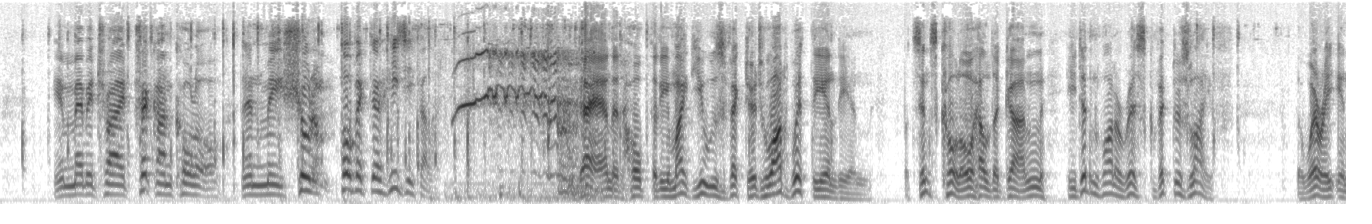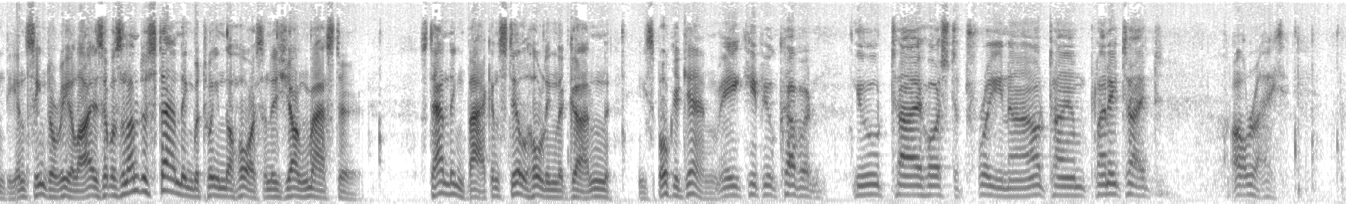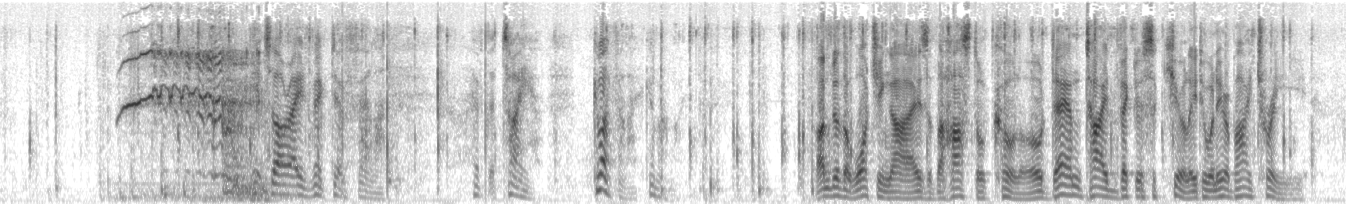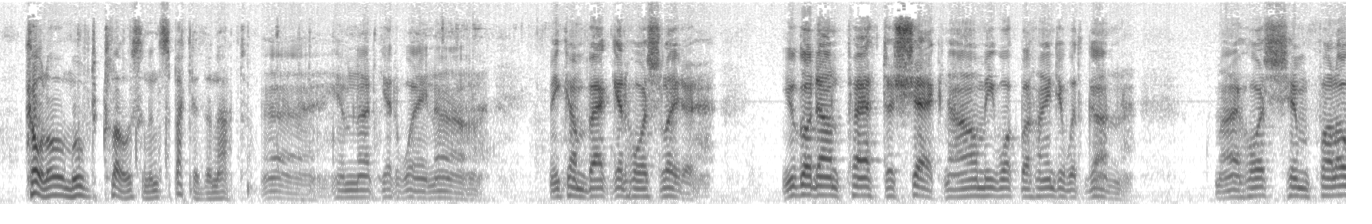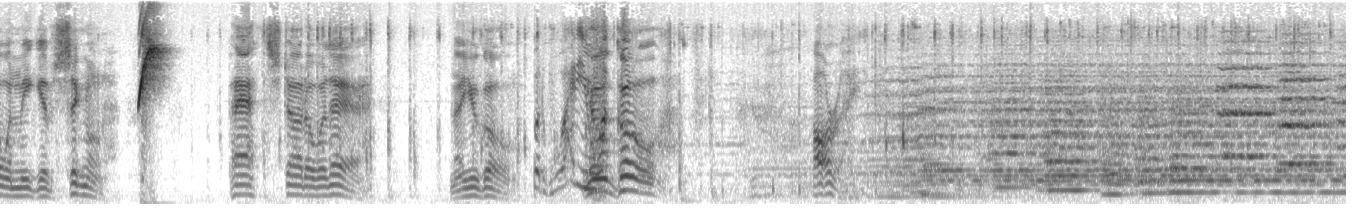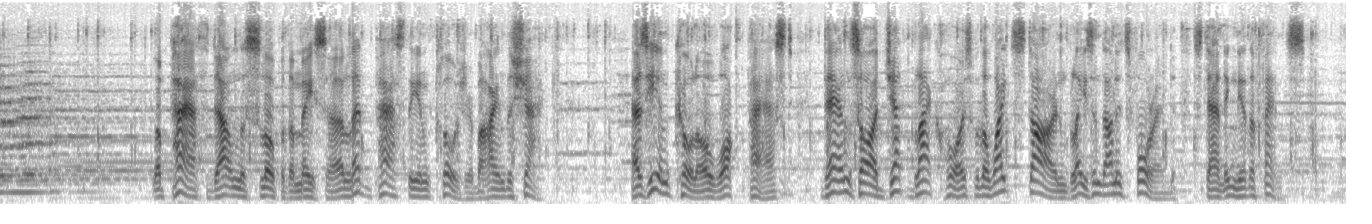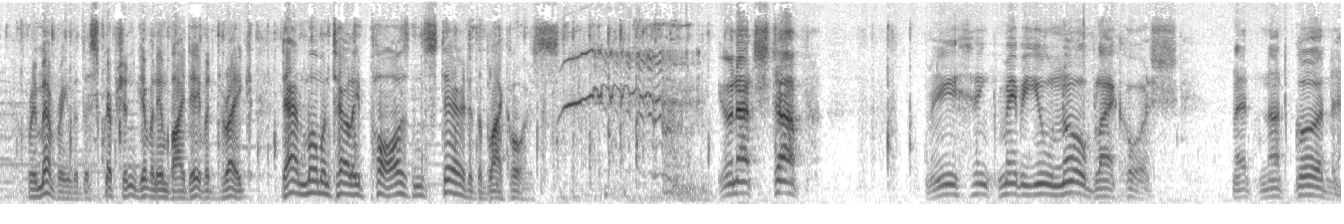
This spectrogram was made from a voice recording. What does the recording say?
Him maybe try trick on Colo. Then me shoot him. Oh, Victor, easy, fella. Dan had hoped that he might use Victor to outwit the Indian. But since Colo held a gun, he didn't want to risk Victor's life. The wary Indian seemed to realize there was an understanding between the horse and his young master. Standing back and still holding the gun, he spoke again. Me keep you covered. You tie horse to tree now. Tie him plenty tight. All right. It's all right, Victor, fella. I have to tie you. Come on, fella. Come on. Under the watching eyes of the hostile Colo, Dan tied Victor securely to a nearby tree. Colo moved close and inspected the knot. Ah, him not get away now. Me come back get horse later. You go down path to shack now. Me walk behind you with gun. My horse him follow when me give signal. Path start over there. Now you go. But why do you, You want... go. All right. The path down the slope of the mesa led past the enclosure behind the shack. As he and Colo walked past, Dan saw a jet black horse with a white star emblazoned on its forehead standing near the fence. Remembering the description given him by David Drake, Dan momentarily paused and stared at the black horse. You not stop. Me think maybe you know Black Horse. That not good.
